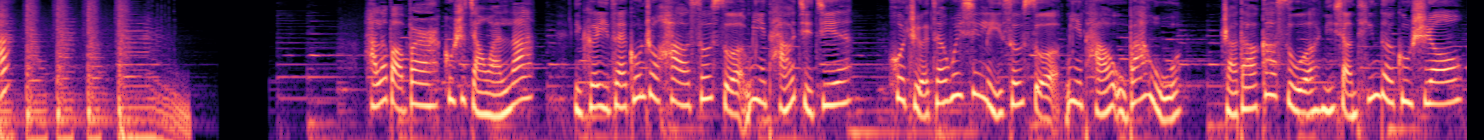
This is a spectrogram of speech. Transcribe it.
好了，宝贝儿，故事讲完啦。你可以在公众号搜索“蜜桃姐姐”，或者在微信里搜索“蜜桃五八五”，找到告诉我你想听的故事哦。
